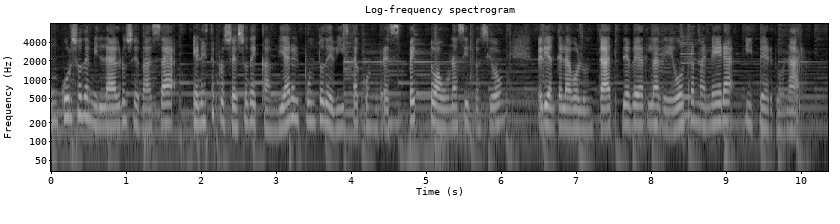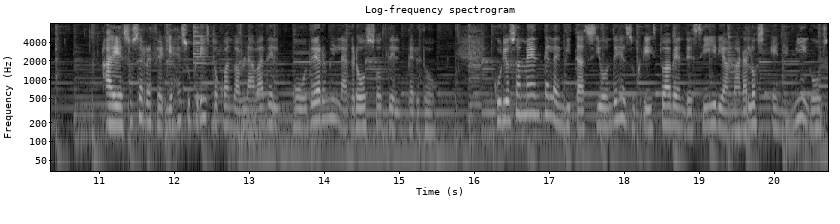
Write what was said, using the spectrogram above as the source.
Un curso de milagros se basa en este proceso de cambiar el punto de vista con respecto a una situación mediante la voluntad de verla de otra manera y perdonar. A eso se refería Jesucristo cuando hablaba del poder milagroso del perdón. Curiosamente, la invitación de Jesucristo a bendecir y amar a los enemigos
